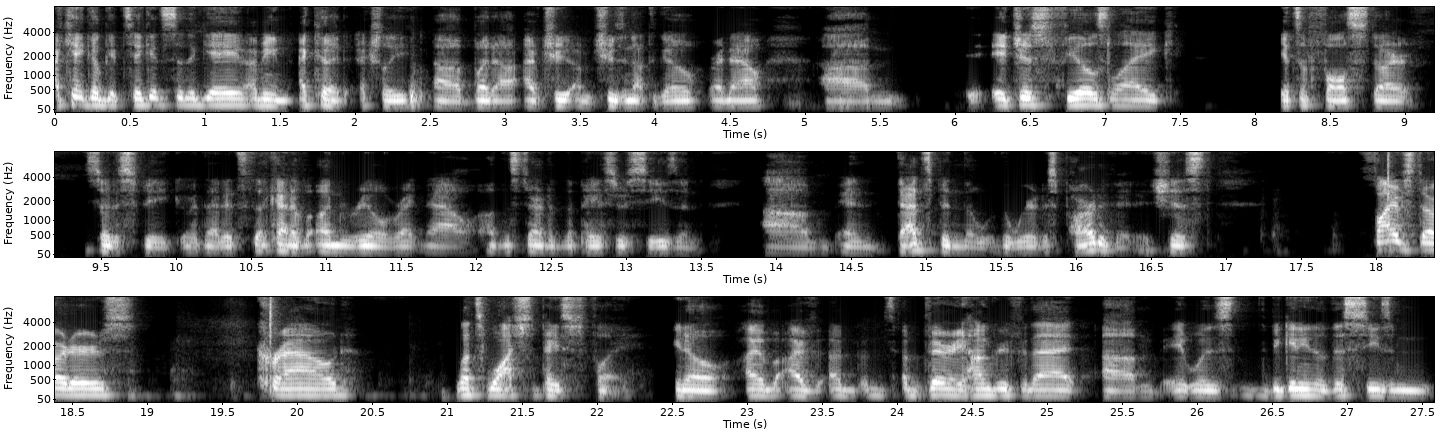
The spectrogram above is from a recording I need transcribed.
I can't go get tickets to the game. I mean, I could actually, uh, but uh, I'm, I'm choosing not to go right now. Um, it just feels like it's a false start, so to speak, or that it's the kind of unreal right now of the start of the Pacers season. Um, and that's been the, the weirdest part of it. It's just five starters, crowd. Let's watch the Pacers play you know, I've, I'm very hungry for that. Um, it was the beginning of this season.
